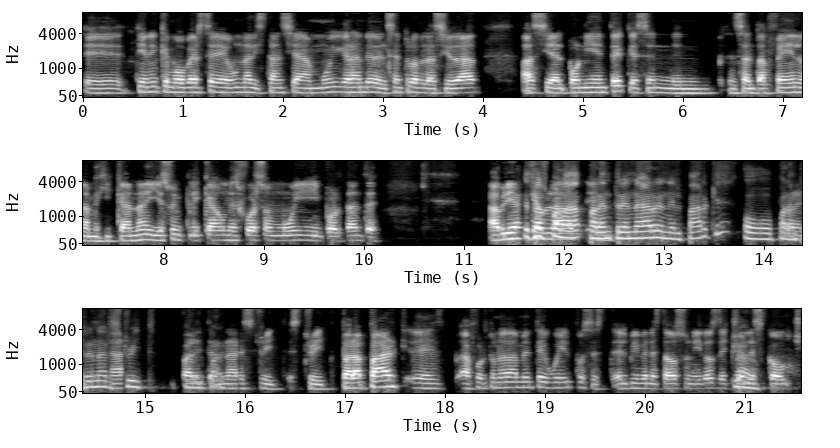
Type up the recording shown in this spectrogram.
eh, tienen que moverse una distancia muy grande del centro de la ciudad hacia el poniente, que es en, Santa Fe, en la mexicana, y eso implica un esfuerzo muy importante. Habría que hablar, para, entrenar en el parque o para, entrenar, street? Para, entrenar street, street. Para park, eh, afortunadamente Will, pues él vive en Estados Unidos, de hecho él es coach,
